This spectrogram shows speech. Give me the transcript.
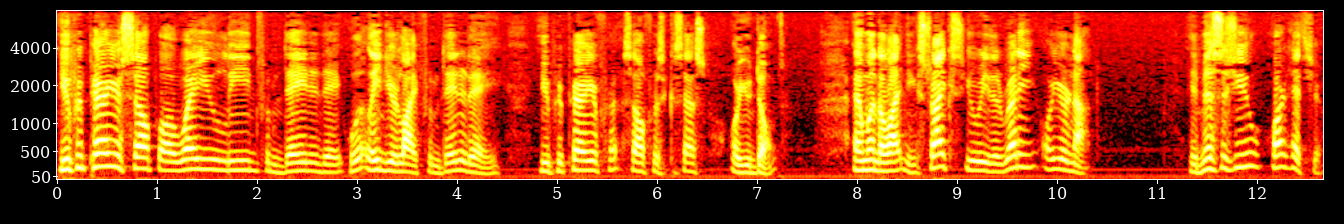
You prepare yourself by the way you lead from day to day, lead your life from day to day. You prepare yourself for success or you don't. And when the lightning strikes, you're either ready or you're not. It misses you or it hits you.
